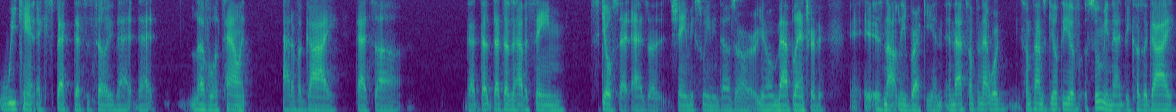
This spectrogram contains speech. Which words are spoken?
we can't expect necessarily that that level of talent out of a guy that's uh, that, that that doesn't have the same skill set as a Shane McSweeney does, or you know Matt Blanchard is not Lee Brekke, and and that's something that we're sometimes guilty of assuming that because a guy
